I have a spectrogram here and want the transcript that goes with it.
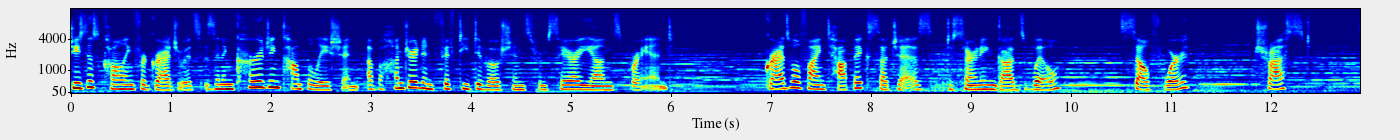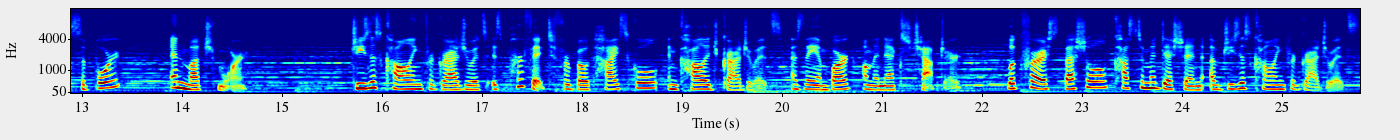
Jesus Calling for Graduates is an encouraging compilation of 150 devotions from Sarah Young's brand. Grads will find topics such as discerning God's will, self worth, trust, support, and much more. Jesus Calling for Graduates is perfect for both high school and college graduates as they embark on the next chapter. Look for our special custom edition of Jesus Calling for Graduates,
